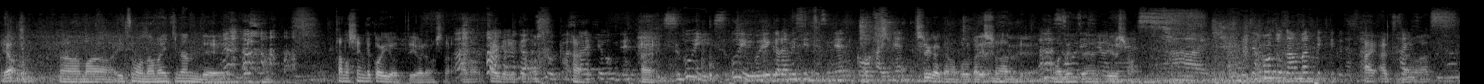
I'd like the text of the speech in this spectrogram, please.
いやあーまあいつも生意気なんで 楽しんでこいよって言われました。あの海外行くの。そうかはい。代表ね、はい。すごいすごい上から目線ですね後輩ね。中学の頃から一緒なんで、あまあ、全然許します。はい。じゃあ本当頑張ってきてくださはいいありがとうございます、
